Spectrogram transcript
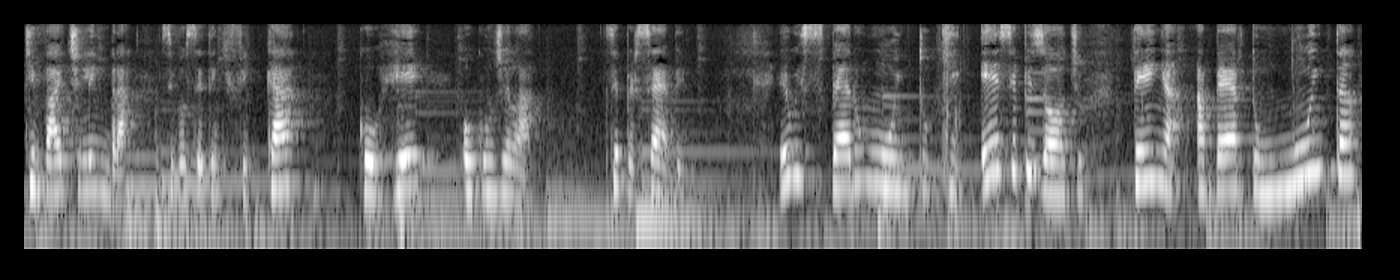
que vai te lembrar se você tem que ficar, correr ou congelar. Você percebe? Eu espero muito que esse episódio tenha aberto muita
